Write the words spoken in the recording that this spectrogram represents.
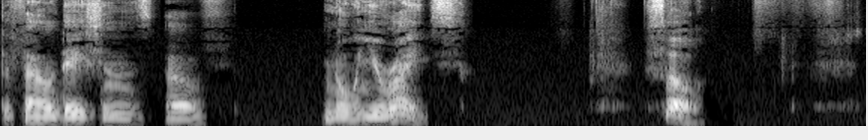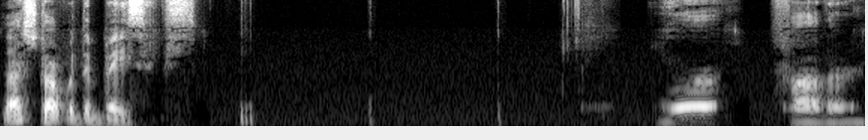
the foundations of knowing your rights. So, let's start with the basics. Your father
